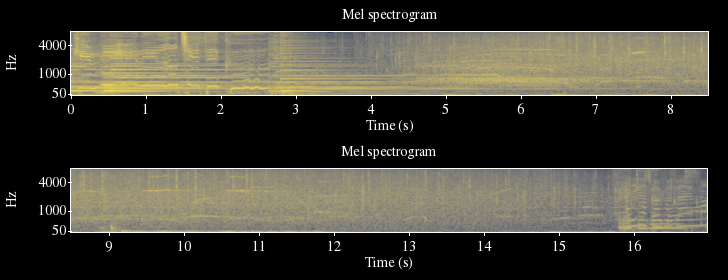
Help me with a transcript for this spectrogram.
君に落ちてく。ありがとうございます。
